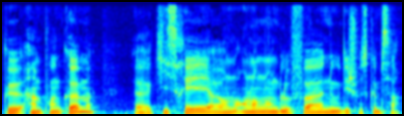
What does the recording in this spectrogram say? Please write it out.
que un .com euh, qui serait en, en langue anglophone ou des choses comme ça.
